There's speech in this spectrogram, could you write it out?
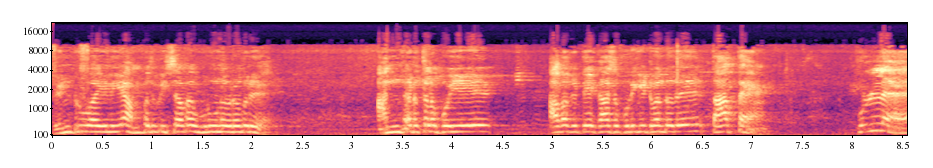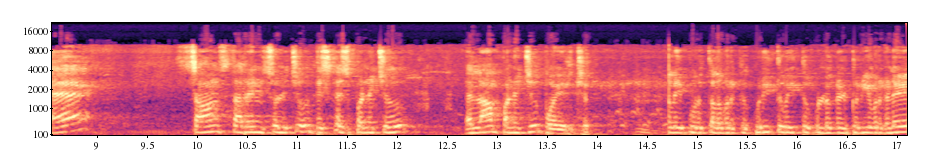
ரெண்டு ரூபாயிலேயே ஐம்பது பைசாவை உருவினவர் அவரு. அந்த இடத்துல போய் அவகிட்டே காசு பிடிக்கிட்டு வந்தது தாத்தேன். புள்ள சான்ஸ் தரேன்னு சொல்லிச்சு டிஸ்கஸ் பண்ணிச்சு எல்லாம் பண்ணிச்சு போயிருச்சு. பொறுத்தளவிற்கு குறித்து வைத்துக் கொள்ளுங்கள் பெரியவர்களே.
